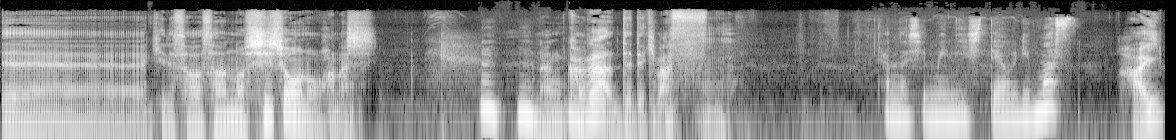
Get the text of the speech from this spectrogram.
えー桐沢さんの師匠のお話なんかが出てきます、楽しみにしております。はい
